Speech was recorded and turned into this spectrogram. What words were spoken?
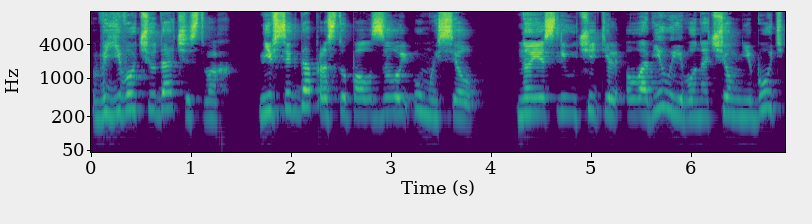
В его чудачествах не всегда проступал злой умысел, но если учитель ловил его на чем-нибудь,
